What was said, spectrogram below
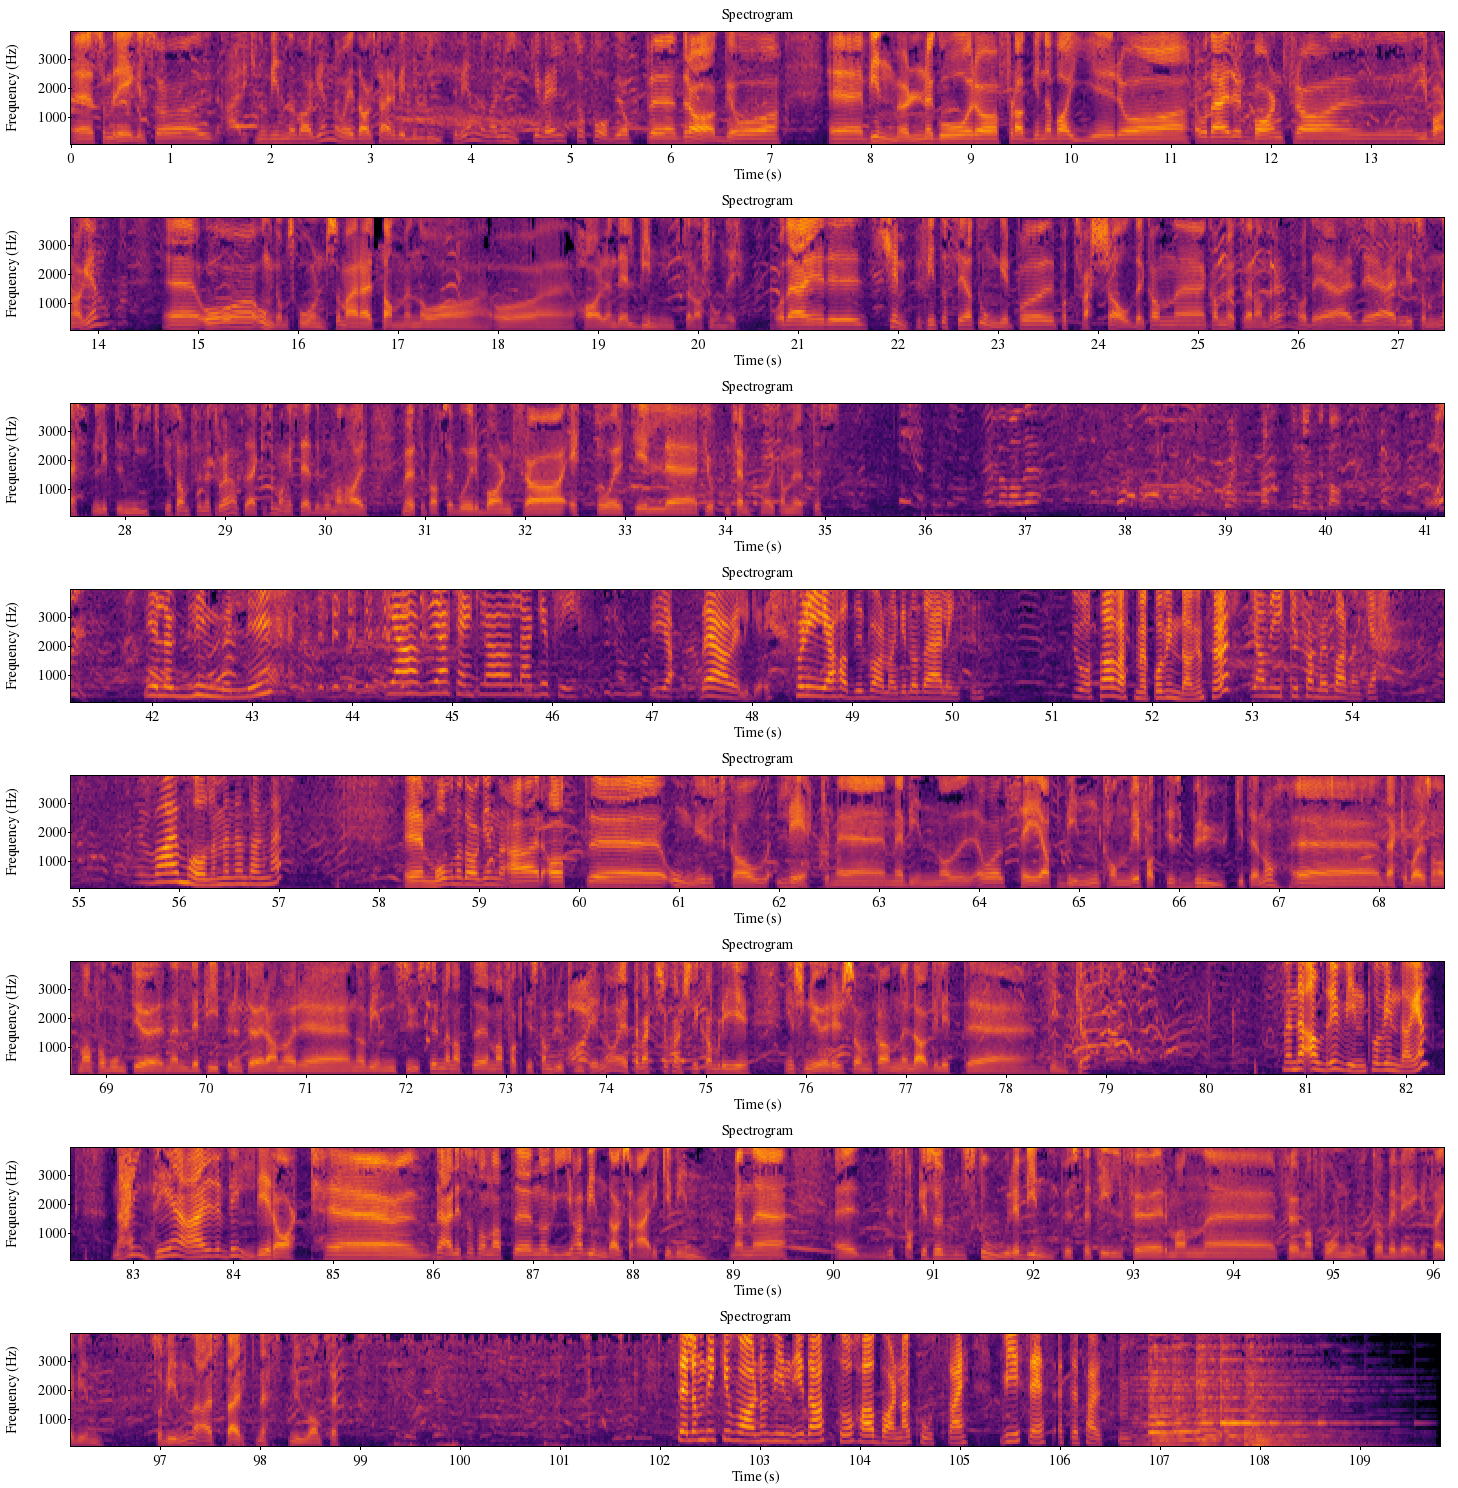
Eh, Som regel så er det ikke noe vind den dagen, og i dag så er det veldig lite vind. Men allikevel så får vi opp eh, drage, og eh, vindmøllene går, og flaggene vaier. Og, og det er barn fra, eh, i barnehagen eh, og ungdomsskolen som er her sammen og, og eh, har en del vindinstallasjoner. Og det er eh, kjempefint å se at unger på, på tvers av alder kan, eh, kan møte hverandre. Og det er, det er liksom nesten litt unikt i samfunnet, tror jeg. At det er ikke så mange steder hvor man har møteplasser hvor barn fra ett år til eh, 14-15 år kan møtes. Vi har lagd vindmøller. Ja, vi har tenkt å lage fly. Ja, det er veldig gøy. Fordi jeg hadde i barnehagen, og det er lenge siden. Du også har vært med på vinddagen før. Ja, vi gikk i samme barnehage. Hva er målet med den dagen her? Eh, målet med dagen er at eh, unger skal leke med, med vind, og, og se at vinden kan vi faktisk bruke til noe. Eh, det er ikke bare sånn at man får vondt i ørene eller det piper rundt øra når, eh, når vinden suser, men at eh, man faktisk kan bruke den til noe. Etter hvert så kanskje de kan bli ingeniører som kan lage litt eh, vindkraft. Men det er aldri vind på vinddagen. Nei, det er veldig rart. Eh, Det er liksom sånn at eh, når vi har vinddag, så er det ikke vind. Men eh, det skal ikke så store vindpuster til før man, før man får noe til å bevege seg i vinden. Så vinden er sterk nesten uansett. Selv om det ikke var noe vind i dag, så har barna kost seg. Vi ses etter pausen.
